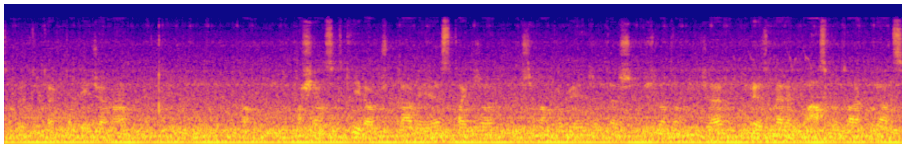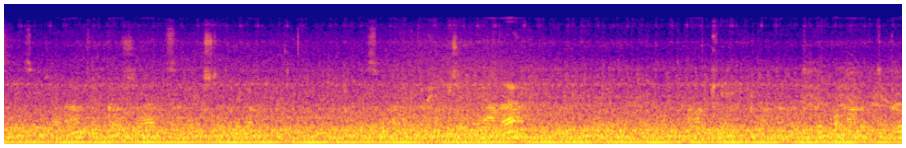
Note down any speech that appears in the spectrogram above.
sobie tutaj podjedziemy. No, 800 kg już prawie jest, także Wam powiedzieć, że też źle to idzie. Jest miarę płasko, to akurat sobie zjedziemy, tylko że sobie jeszcze do tego sobie trochę bliżej dojadę. Okej, okay. pomalutku.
